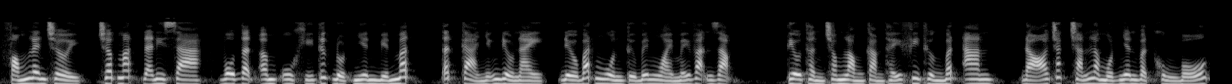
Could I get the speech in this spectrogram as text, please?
phóng lên trời, chớp mắt đã đi xa, vô tận âm u khí tức đột nhiên biến mất. Tất cả những điều này, đều bắt nguồn từ bên ngoài mấy vạn dặm. Tiêu thần trong lòng cảm thấy phi thường bất an, đó chắc chắn là một nhân vật khủng bố,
